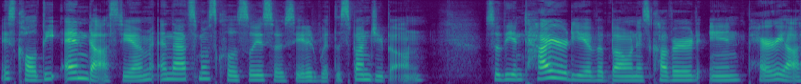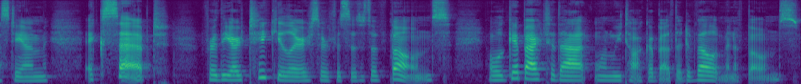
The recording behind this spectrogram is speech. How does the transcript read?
is called the endosteum, and that's most closely associated with the spongy bone. So the entirety of a bone is covered in periosteum, except for the articular surfaces of bones. And we'll get back to that when we talk about the development of bones.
